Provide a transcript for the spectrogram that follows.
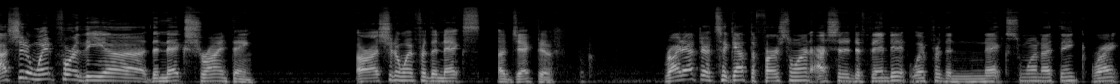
I should have went for the uh the next shrine thing. Or I should have went for the next objective. Right after I took out the first one, I should have defended, went for the next one, I think, right?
